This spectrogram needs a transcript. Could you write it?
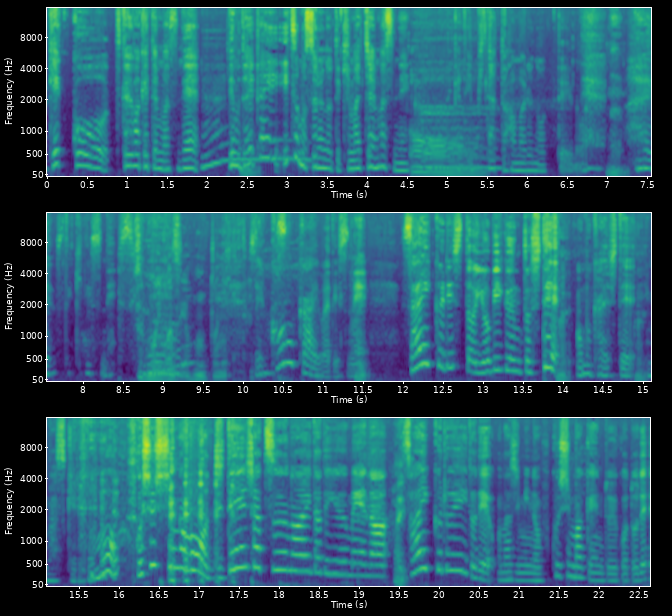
い。結構使い分けてますね。ん。でも大体いつもするのって決まっちゃいますね。なんかね、ピタッとはまるのっていうのは。ね。はい、素敵ですね。そう思いますよ本当に。で今回はですね、サイクリスト予備軍としてはい。お迎えしていますけれども、ご出身がもう自転車通の間で有名なはい。サイクルエイドでおなじみの福島県ということで、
